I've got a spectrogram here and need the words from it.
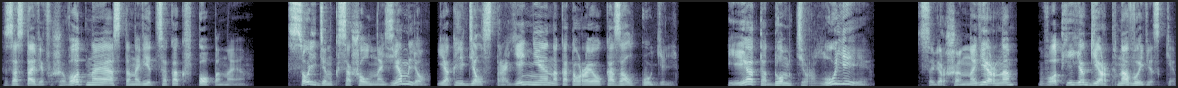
заставив животное остановиться как вкопанное. Сольдинг сошел на землю и оглядел строение, на которое указал Кугель. «И это дом Терлулии?» «Совершенно верно. Вот ее герб на вывеске».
